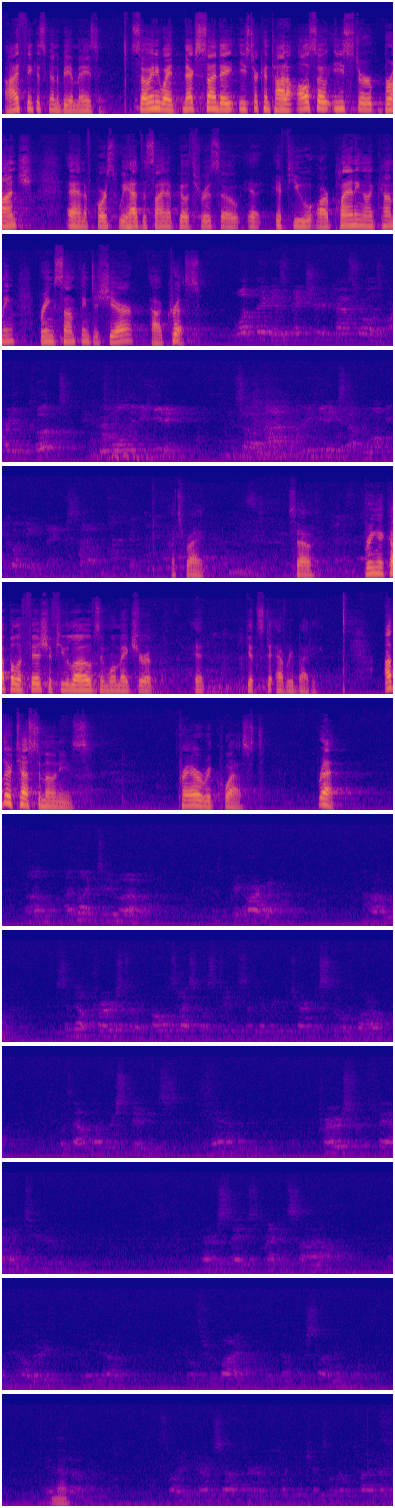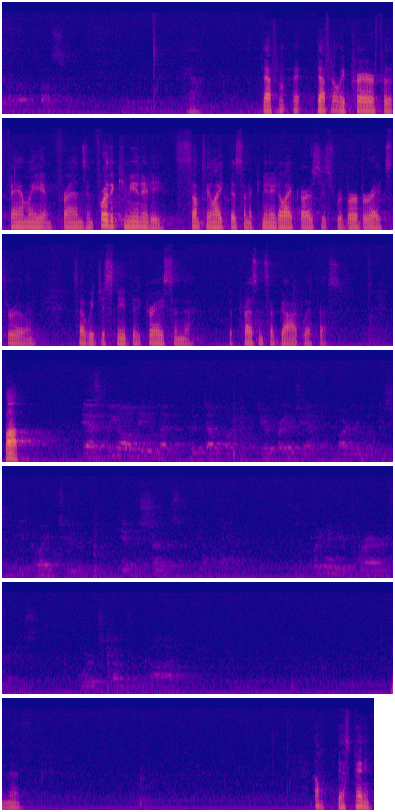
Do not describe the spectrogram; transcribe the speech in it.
I think it's going to be amazing. So, anyway, next Sunday, Easter cantata, also Easter brunch. And of course, we had the sign up go through. So, if you are planning on coming, bring something to share. Uh, Chris. One thing is make sure your casserole is already cooked. We will only be heating. So, not reheating stuff. We won't be cooking things. So. That's right. So, bring a couple of fish, a few loaves, and we'll make sure it, it gets to everybody. Other testimonies, prayer request. Brett. Um, I'd like to, uh, it's pretty hard, but um, send out prayers to all those high school students that are going to be returning to school tomorrow without one of their students, and prayers for the family to better say, reconcile on how they may uh, go through life without their son anymore. And, Amen. uh, all you parents out there, hug your kids a little tighter and a little closer. Definitely, definitely prayer for the family and friends and for the community. Something like this in a community like ours just reverberates through. And so we just need the grace and the, the presence of God with us. Bob. Yes, we all need to lift up our dear friend Jeff, partner Lucas, he's going to give the service for the young man. So put in your prayers words come from God. Amen. Oh, yes, Penny.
